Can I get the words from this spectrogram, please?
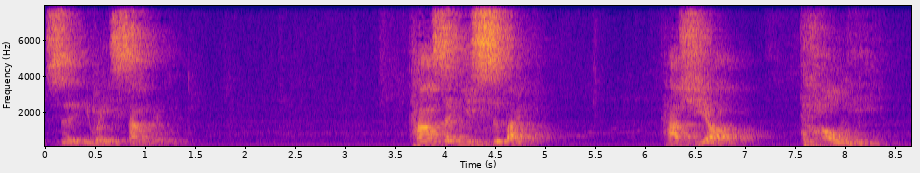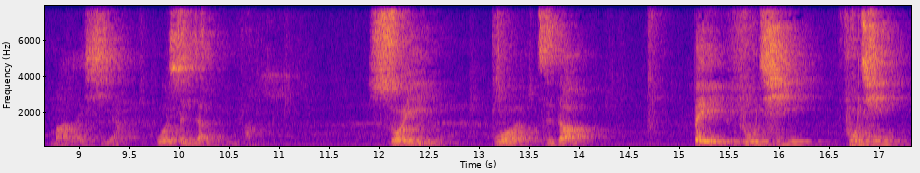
是一位商人，他生意失败，他需要逃离马来西亚我生长的地方，所以我知道被夫妻父亲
